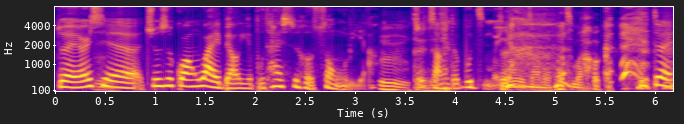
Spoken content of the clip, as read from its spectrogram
对，而且就是光外表也不太适合送礼啊。嗯，就长得不怎么 样，对对对，长得不怎么好看。对，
